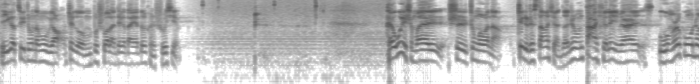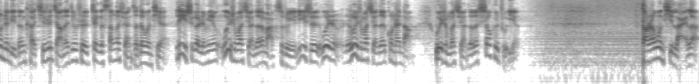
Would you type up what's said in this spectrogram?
一个最终的目标，这个我们不说了，这个大家都很熟悉。还有为什么是中国共产党？这个是三个选择。这种大学里面五门公共政治理论课，其实讲的就是这个三个选择的问题。历史和人民为什么选择了马克思主义？历史为什么为什么选择共产党？为什么选择了社会主义？当然问题来了，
